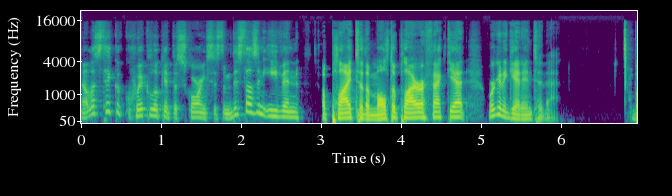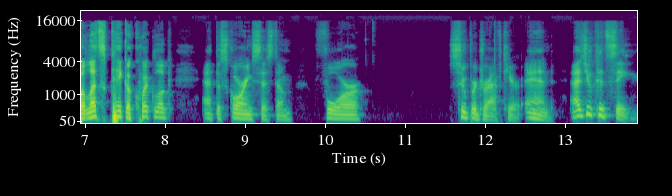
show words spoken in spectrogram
Now let's take a quick look at the scoring system. This doesn't even apply to the multiplier effect yet. We're going to get into that. But let's take a quick look at the scoring system for Super Draft here. And as you could see,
